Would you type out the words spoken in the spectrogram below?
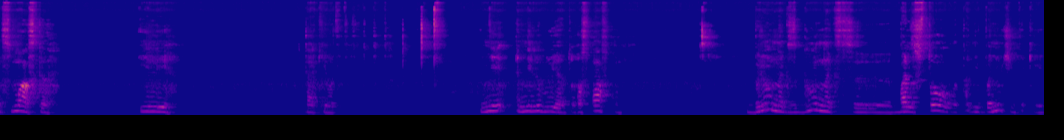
Смазка или так и вот не, не люблю я эту смазку. Брюнекс, Гунекс, э, Бальстол, вот они вонючие такие.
